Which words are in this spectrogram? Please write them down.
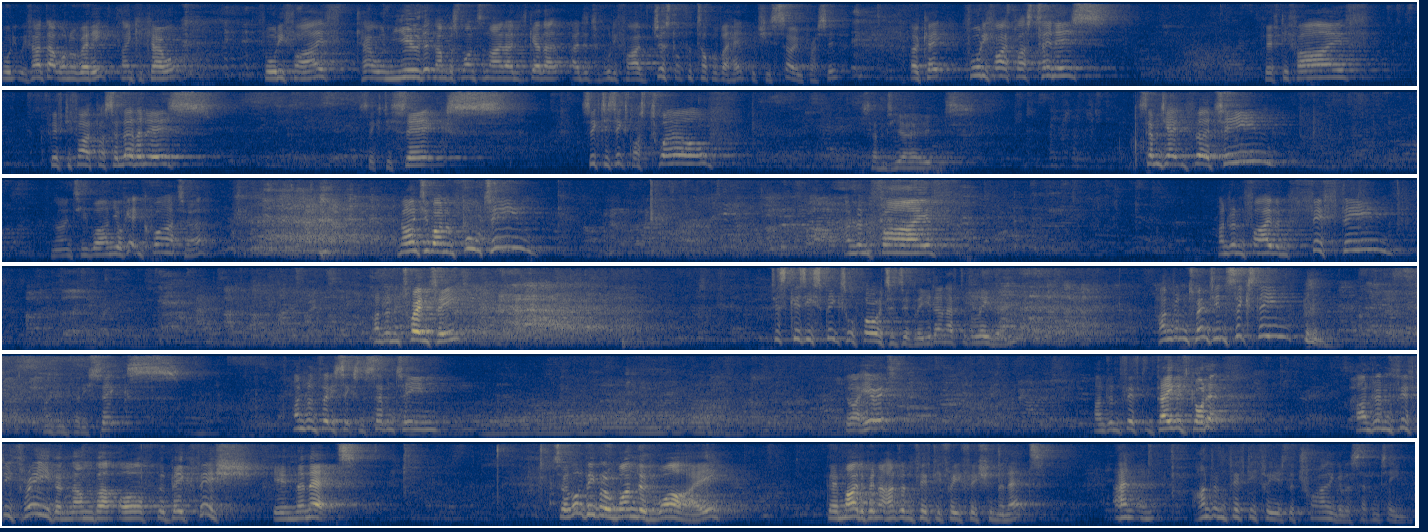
40. We've had that one already. Thank you, Carol. 45. Carol knew that numbers 1 to 9 added together added to 45 just off the top of her head, which is so impressive. Okay, 45 plus 10 is 55. 55 plus 11 is 66. 66 plus 12, 78. 78 and 13, 91. You're getting quieter. 91 and 14, 105. 105 and 15. 120. Just because he speaks authoritatively, you don't have to believe him. 120 and 16. 136. 136 and 17. Did I hear it? 150. David's got it. 153, the number of the big fish in the net. So a lot of people have wondered why there might have been 153 fish in the net, and, and 153 is the triangle of 17.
